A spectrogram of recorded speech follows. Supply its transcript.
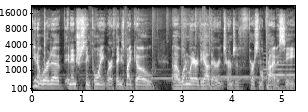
You know, we're at a, an interesting point where things might go uh, one way or the other in terms of personal privacy,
